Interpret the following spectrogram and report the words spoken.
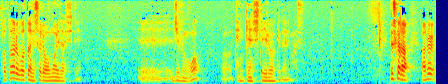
断るごとにそれを思い出して、えー、自分を点検しているわけであります。ですからある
